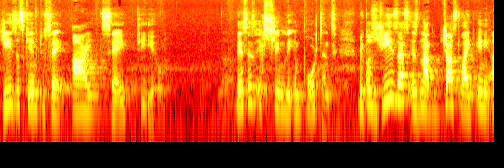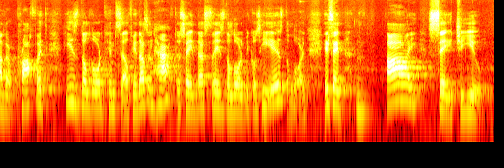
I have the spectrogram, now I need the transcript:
Jesus came to say, I say to you. This is extremely important because Jesus is not just like any other prophet. He's the Lord Himself. He doesn't have to say, Thus says the Lord, because He is the Lord. He said, I say to you.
